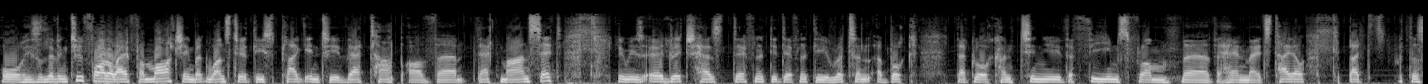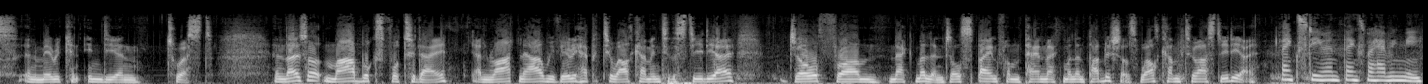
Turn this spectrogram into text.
or is living too far away from marching but wants to at least plug into that type of um, that mindset. Louise Erdrich has definitely, definitely written a book that will continue the themes from uh, The Handmaid's Tale, but with this an American Indian twist. And those are my books for today. And right now, we're very happy to welcome into the studio Jill from Macmillan, Jill Spain from Pan Macmillan Publishers. Welcome to our studio. Thanks, Stephen. Thanks for having me.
